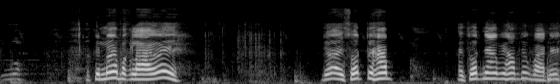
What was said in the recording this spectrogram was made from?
ดูเอาขึ้นมาบักลาเอ้ยเดี๋ยวไอ้สดไปครับไอ้สดย่างไปครับจักบาทนี่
